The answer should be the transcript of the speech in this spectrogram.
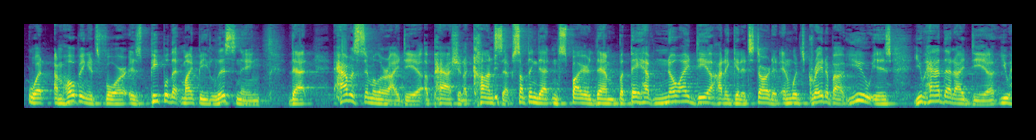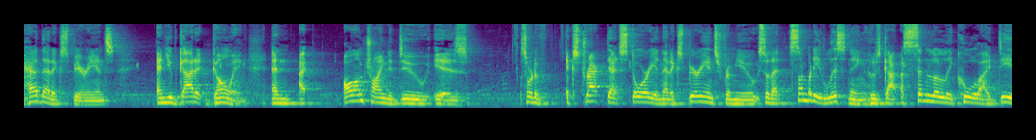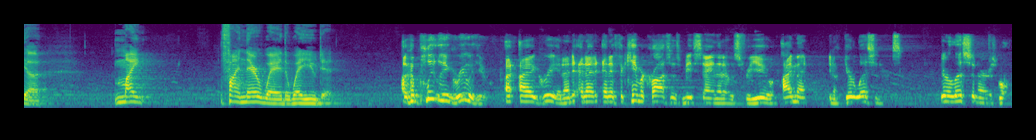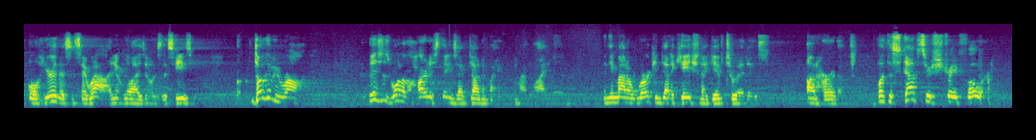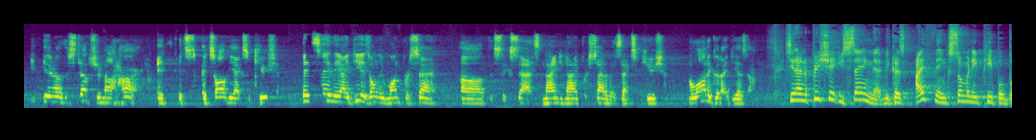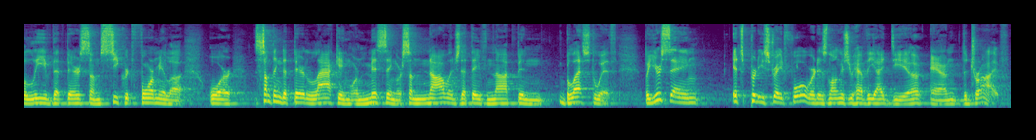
what I'm hoping it's for is people that might be listening that have a similar idea, a passion, a concept, something that inspired them, but they have no idea how to get it started. And what's great about you is you had that idea, you had that experience, and you got it going. And I, all I'm trying to do is sort of extract that story and that experience from you so that somebody listening who's got a similarly cool idea might find their way the way you did. I completely agree with you. I, I agree, and and and if it came across as me saying that it was for you, I meant you know your listeners. Your listeners will, will hear this and say, "Wow, I didn't realize it was this easy." Don't get me wrong. This is one of the hardest things I've done in my in my life, and the amount of work and dedication I give to it is unheard of. But the steps are straightforward. You know, the steps are not hard. It, it's it's all the execution. Let's say the idea is only one percent of the success. 99% of its execution. A lot of good ideas out there. See, and I appreciate you saying that because I think so many people believe that there's some secret formula or something that they're lacking or missing or some knowledge that they've not been blessed with. But you're saying it's pretty straightforward as long as you have the idea and the drive.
